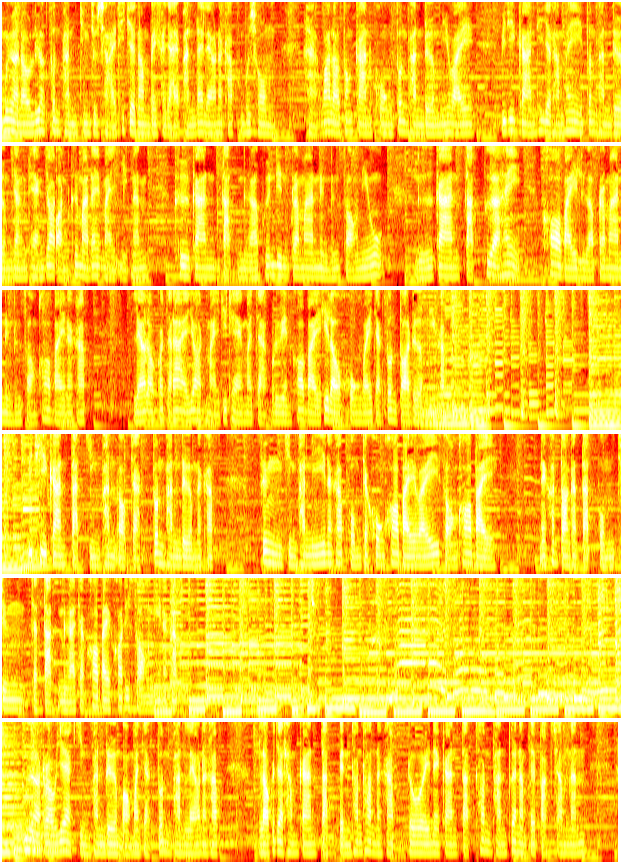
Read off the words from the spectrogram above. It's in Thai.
เมื่อเราเลือกต้นพันธุ์จิงจูฉายที่จะนำไปขยายพันธุ์ได้แล้วนะครับคุณผู้ชม หากว่าเราต้องการคงต้นพันธุ์เดิมนี้ไว้ วิธีการที่จะทำให้ต้นพันธุ์เดิมยังแทงยอดอ่อนขึ้นมาได้ใหม่อีกนั้น คือการตัดเหนือพื้นดินประมาณ 1-2 นิ้ว หรือการตัดเพื่อให้ข้อใบเหลือประมาณ 1-2 ข้อใบนะครับแล้วเราก็จะได้ยอดใหม่ที่แทงมาจากบริเวณข้อใบที่เราคงไว้จากต้นตอเดิมนี้ครับ ธีการตัดกิ่งพันธุ์ออกจากต้นพันธุ์เดิมนะครับ ซึ่งกิ่งพันธุ์นี้นะครับ ผมจะคงข้อใบไว้ 2 ข้อใบ ในขั้นตอนการตัดผมจึงจะตัดเหนือจากข้อใบข้อที่ 2 นี้นะครับเมื่อเราแยกกิ่งพันธุ์เดิมออกมาจากต้นพันธุ์แล้วนะครับ เราก็จะทำการตัดเป็นท่อนๆนะครับ โดยในการตัดท่อนพันธุ์เพื่อนำไปปักชำนั้น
